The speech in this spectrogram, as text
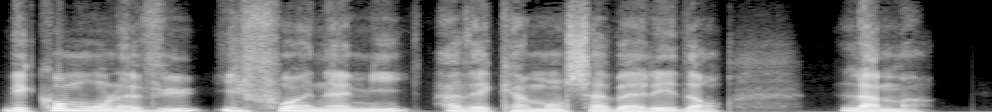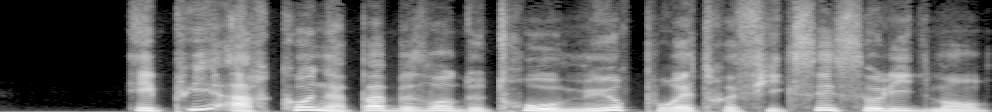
mais comme on l'a vu, il faut un ami avec un manche à balai dans la main. Et puis Arco n'a pas besoin de trou au mur pour être fixé solidement,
